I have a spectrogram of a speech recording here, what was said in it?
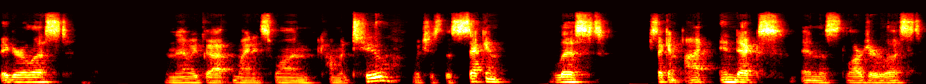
bigger list. And then we've got minus one comma two, which is the second list, second index in this larger list.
